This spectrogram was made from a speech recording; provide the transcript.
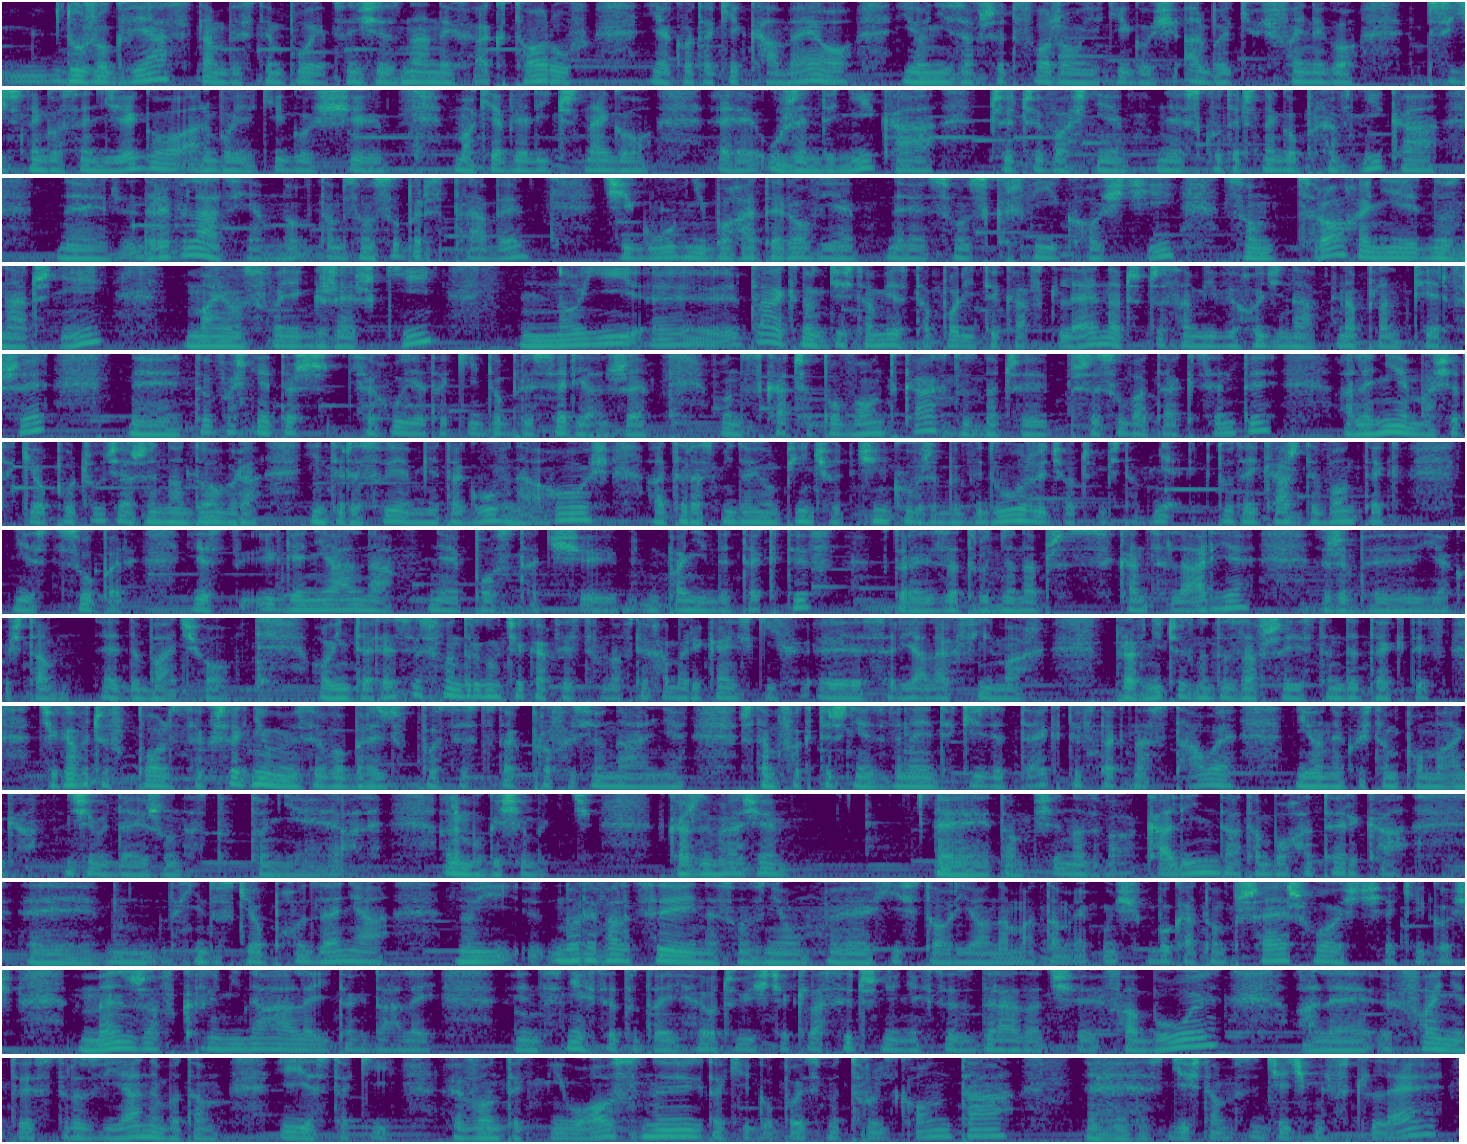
dużo gwiazd tam występuje, w sensie znanych aktorów, jako takie cameo i oni zawsze tworzą jakiegoś, albo jakiegoś fajnego psychicznego sędziego, albo jakiegoś makiawelicznego urzędnika, czy, czy właśnie skutecznego prawnika, rewelacja. No, tam są super sprawy. Ci główni bohaterowie e, są z krwi i kości, są trochę niejednoznaczni, mają swoje grzeszki, no i e, tak, no gdzieś tam jest ta polityka w tle, znaczy czasami wychodzi na, na plan pierwszy. E, to właśnie też cechuje taki dobry serial, że on skacze po wątkach, to znaczy przesuwa te akcenty, ale nie ma się takiego poczucia, że no dobra, interesuje mnie ta główna oś, a teraz mi dają pięć odcinków, żeby wydłużyć o czymś tam. Nie, tutaj każdy wątek jest super. Jest genialna e, postać e, pani detektyw, która jest zatrudniona przez kancelarię, żeby jakoś tam dbać o, o interesy. Swoją drogą ciekaw jestem, no w tych amerykańskich y, serialach, filmach prawniczych, no to zawsze jest ten detektyw. Ciekawe, czy w Polsce, już tak nie umiem sobie wyobrazić, w Polsce jest to tak profesjonalnie, że tam faktycznie jest wynajęty jakiś detektyw tak na stałe i on jakoś tam pomaga. Mi się wydaje, że u nas to, to nie, ale, ale mogę się mylić. W każdym razie tam się nazywa Kalinda, ta bohaterka e, hinduskiego pochodzenia, no i no rewelacyjne są z nią e, historie, ona ma tam jakąś bogatą przeszłość, jakiegoś męża w kryminale i tak dalej, więc nie chcę tutaj oczywiście klasycznie, nie chcę zdradzać fabuły, ale fajnie to jest rozwijane, bo tam jest taki wątek miłosny, takiego powiedzmy trójkąta, gdzieś tam z dziećmi w tle,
